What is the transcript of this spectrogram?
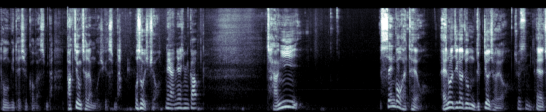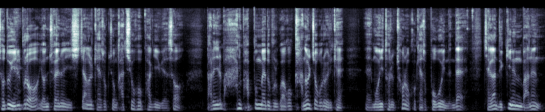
도움이 되실 것 같습니다. 박재용 차장 모시겠습니다. 어서 오십시오. 네, 안녕하십니까. 장이 센 것 같아요. 에너지가 좀 느껴져요. 좋습니다. 네, 저도 네. 일부러 연초에는 이 시장을 계속 좀 같이 호흡하기 위해서 다른 일 많이 바쁨에도 불구하고 간헐적으로 이렇게 예, 모니터를 켜놓고 계속 보고 있는데 제가 느끼는 바는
